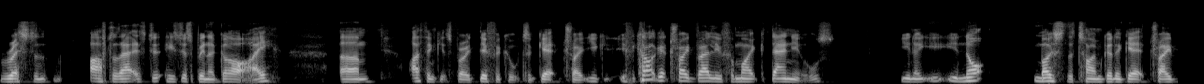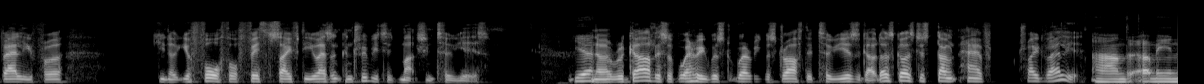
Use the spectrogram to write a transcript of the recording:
rest of, after that, just, he's just been a guy um, I think it's very difficult to get trade. You, if you can't get trade value for Mike Daniels, you know you, are not most of the time going to get trade value for you know, your fourth or fifth safety who hasn't contributed much in two years. Yeah. You know, regardless of where he was where he was drafted two years ago, those guys just don't have trade value. And I mean,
